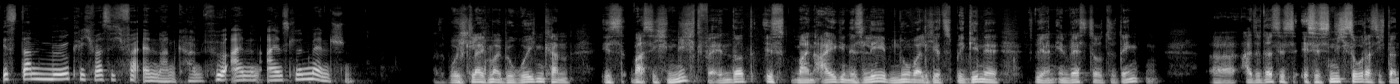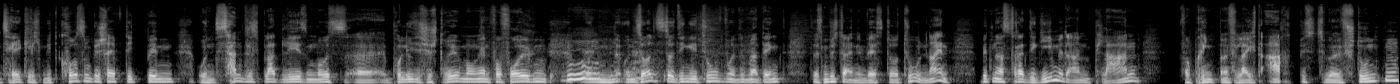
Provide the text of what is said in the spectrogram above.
ist dann möglich, was sich verändern kann für einen einzelnen Menschen? Also wo ich gleich mal beruhigen kann, ist, was sich nicht verändert, ist mein eigenes Leben, nur weil ich jetzt beginne, wie ein Investor zu denken. Äh, Also das ist, es ist nicht so, dass ich dann täglich mit Kursen beschäftigt bin und das Handelsblatt lesen muss, äh, politische Strömungen verfolgen und, und sonst so Dinge tun, denen man denkt, das müsste ein Investor tun. Nein, mit einer Strategie, mit einem Plan verbringt man vielleicht acht bis zwölf Stunden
